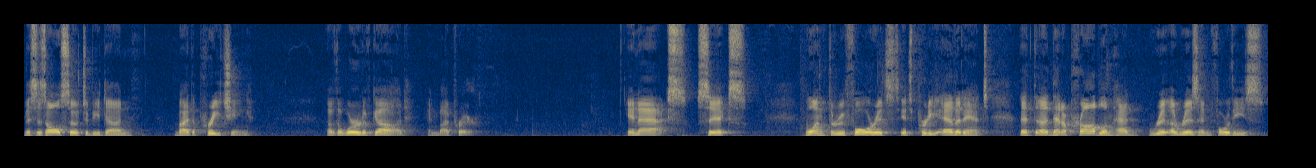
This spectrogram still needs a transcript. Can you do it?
This is also to be done by the preaching of the Word of God and by prayer. In Acts 6, 1 through 4, it's, it's pretty evident that, uh, that a problem had ri- arisen for these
